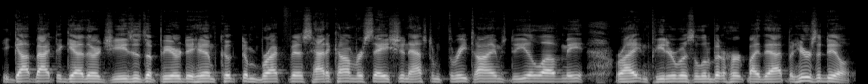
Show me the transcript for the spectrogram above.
he got back together. Jesus appeared to him, cooked him breakfast, had a conversation, asked him three times, Do you love me? Right? And Peter was a little bit hurt by that. But here's the deal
